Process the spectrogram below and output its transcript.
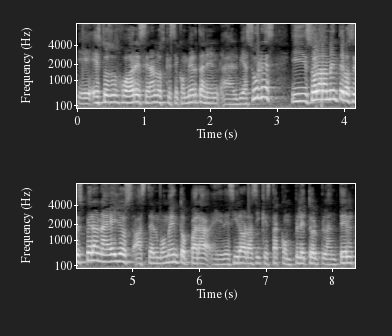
Eh, estos dos jugadores serán los que se conviertan en albiazules y solamente los esperan a ellos hasta el momento para eh, decir ahora sí que está completo el plantel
